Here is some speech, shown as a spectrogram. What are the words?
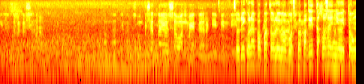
dito talaga sa harap. So, umpisa tayo sa 1 meter, given dito. So di ko na pagpatuloy mga boss. Papakita ko sa inyo itong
